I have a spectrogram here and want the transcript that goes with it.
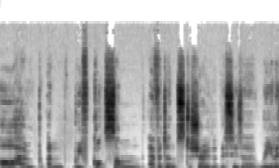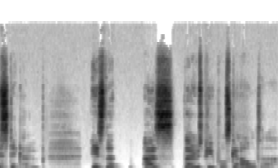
our hope, and we've got some evidence to show that this is a realistic hope, is that as those pupils get older,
